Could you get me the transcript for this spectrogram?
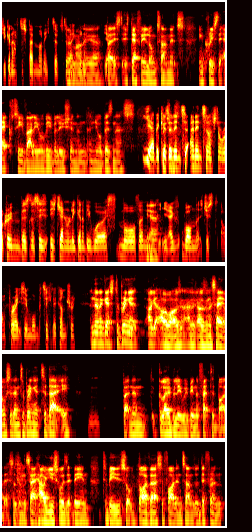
you're going to have to spend money to, to make money, money. yeah. Yeah. But it's, it's definitely long term. It's increased the equity value of evolution and, and your business. Yeah, because an is- inter, an international recruitment business is, is generally going to be worth more than Yeah. you know one that just operates in one particular country. And then I guess to bring it, I get. Oh, I was I was going to say also then to bring it today, Mm. But and then globally we've been affected by this. I was going to say how useful has it been to be sort of diversified in terms of different.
